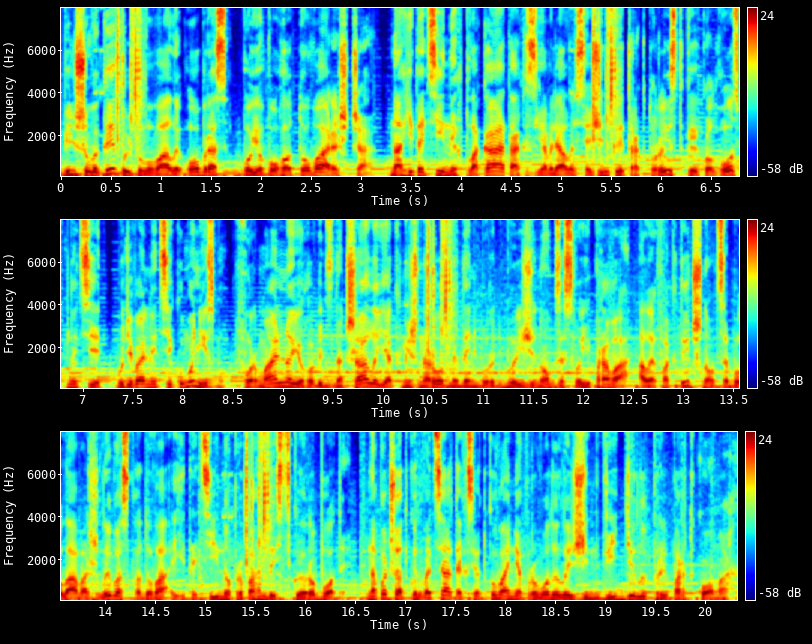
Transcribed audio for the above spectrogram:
Більшовики культивували образ бойового товариша. На агітаційних плакатах з'являлися жінки-трактористки, колгоспниці, будівельниці комунізму. Формально його відзначали як міжнародний день боротьби жінок за свої права, але фактично це була важлива складова агітаційно-пропагандистської роботи. На початку 20-х святкування проводили жінвідділи при парткомах,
